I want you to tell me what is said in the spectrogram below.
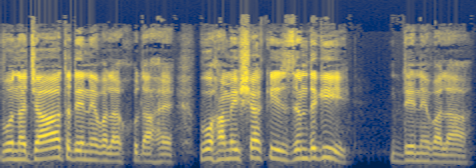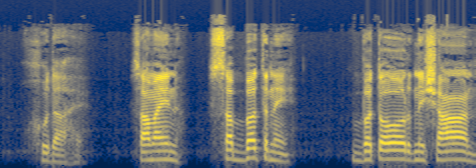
وہ نجات دینے والا خدا ہے، وہ ہمیشہ کی زندگی دینے والا خدا ہے۔ سامعین، سبت نے بطور نشان،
